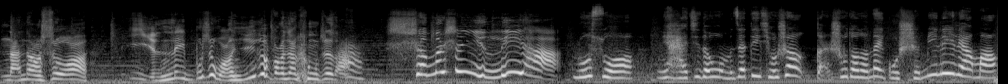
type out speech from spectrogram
难道说？引力不是往一个方向控制的。什么是引力啊？罗索，你还记得我们在地球上感受到的那股神秘力量吗？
